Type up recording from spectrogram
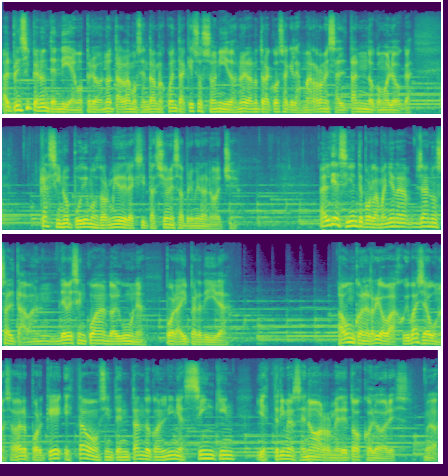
Al principio no entendíamos, pero no tardamos en darnos cuenta que esos sonidos no eran otra cosa que las marrones saltando como locas. Casi no pudimos dormir de la excitación esa primera noche. Al día siguiente por la mañana ya nos saltaban, de vez en cuando alguna, por ahí perdida. Aún con el río bajo, y vaya uno a saber por qué, estábamos intentando con líneas sinking y streamers enormes de todos colores. Ah,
